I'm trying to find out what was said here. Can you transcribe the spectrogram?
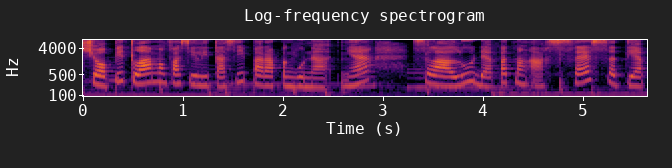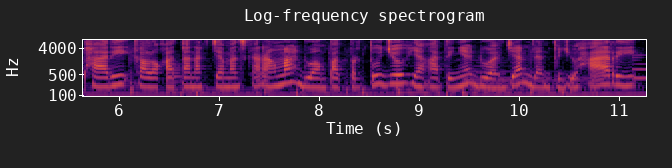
Shopee telah memfasilitasi para penggunanya selalu dapat mengakses setiap hari kalau kata anak zaman sekarang mah 24 per 7 yang artinya 2 jam dan 7 hari.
